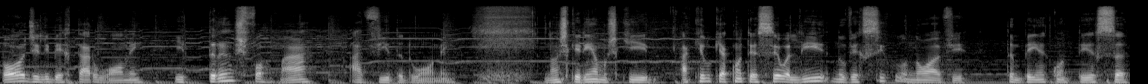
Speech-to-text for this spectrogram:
pode libertar o homem e transformar a vida do homem. Nós queremos que aquilo que aconteceu ali no versículo 9 também aconteça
